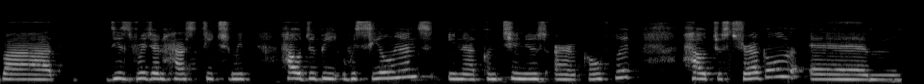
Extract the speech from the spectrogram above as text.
but this region has taught me how to be resilient in a continuous armed conflict, how to struggle um,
